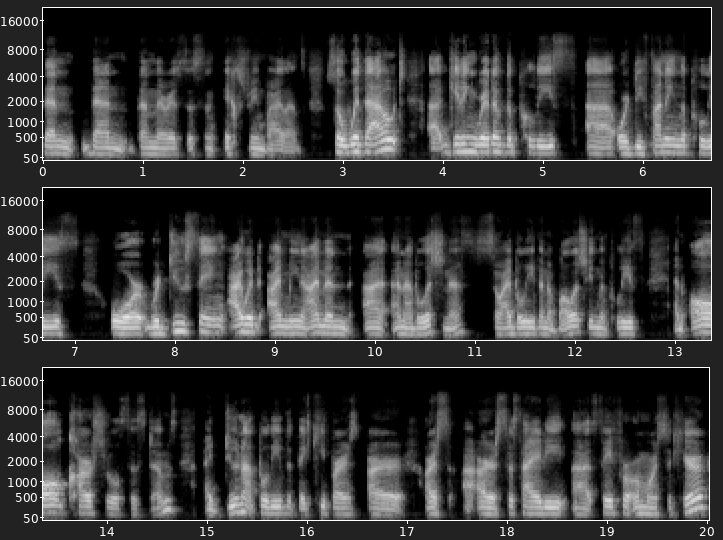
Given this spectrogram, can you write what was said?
then then then there is this extreme violence. So without uh, getting rid of the police uh, or defunding the police or reducing i would i mean i'm an uh, an abolitionist so i believe in abolishing the police and all carceral systems i do not believe that they keep our our our, our society uh, safer or more secure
